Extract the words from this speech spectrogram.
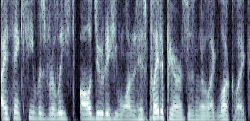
I think he was released all due to he wanted his plate appearances, and they're like, look, like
